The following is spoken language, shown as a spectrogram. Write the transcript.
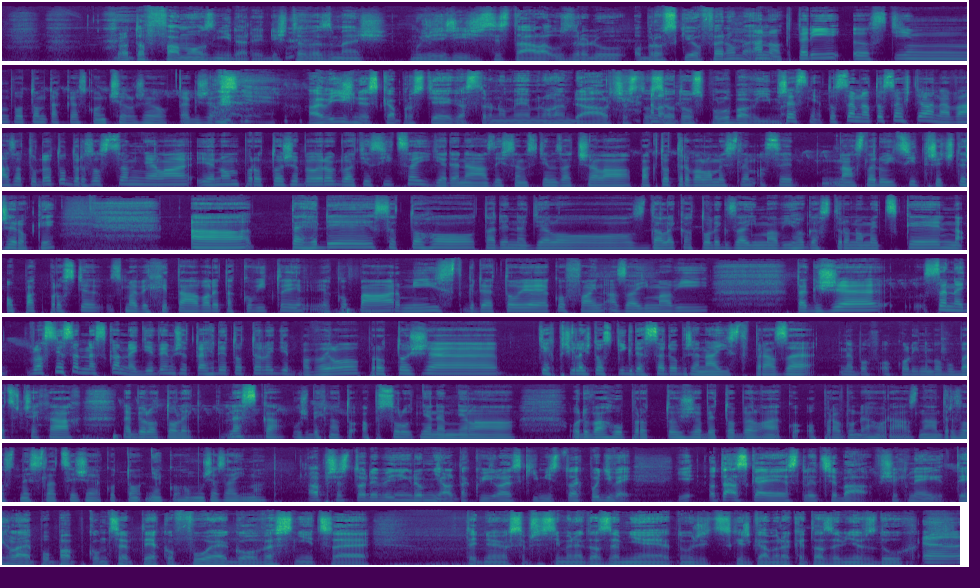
Bylo to famózní, Dary. Když to vezmeš, můžeš říct, že jsi stála u zrodu obrovského fenoménu. Ano, který eh, s tím potom také skončil, že jo, takže. Jasně. Ale vidíš, dneska prostě gastronomie je mnohem dál, často ano, se o tom spolu bavíme. Přesně, to jsem, na to jsem chtěla navázat. Tuhle tu drzost jsem měla jenom proto, že byl rok 2011, když jsem s tím začala, pak to trvalo, myslím, asi následující 3-4 roky. A Tehdy se toho tady nedělo zdaleka tolik zajímavého gastronomicky, naopak prostě jsme vychytávali takový ty jako pár míst, kde to je jako fajn a zajímavý, takže se ne, vlastně se dneska nedivím, že tehdy to ty lidi bavilo, protože těch příležitostí, kde se dobře najíst v Praze nebo v okolí nebo vůbec v Čechách, nebylo tolik. Dneska už bych na to absolutně neměla odvahu, protože by to byla jako opravdu nehorázná drzost myslet si, že jako to někoho může zajímat. A přesto, kdyby někdo měl takový hezký místo, tak podívej. Je, otázka je, jestli třeba všechny tyhle pop-up koncepty jako Fuego, Vesnice, teď nevím, jak se přesně jmenuje ta země, jak tomu vždycky říkám, raketa, země, vzduch. Eh,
